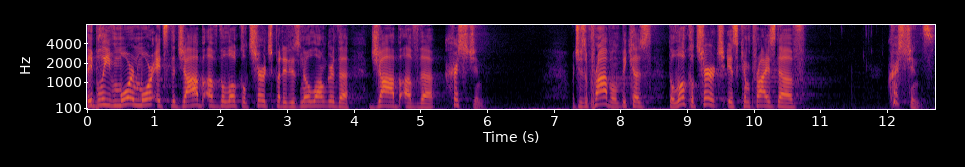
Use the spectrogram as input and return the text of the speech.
They believe more and more it's the job of the local church, but it is no longer the job of the Christian, which is a problem because the local church is comprised of Christians.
